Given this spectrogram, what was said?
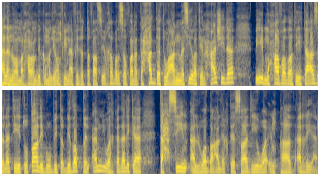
أهلا ومرحبا بكم اليوم في نافذة التفاصيل. خبر سوف نتحدث عن مسيرة حاشدة بمحافظة تعز التي تطالب بضبط الأمن وكذلك تحسين الوضع الاقتصادي وإنقاذ الريال.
